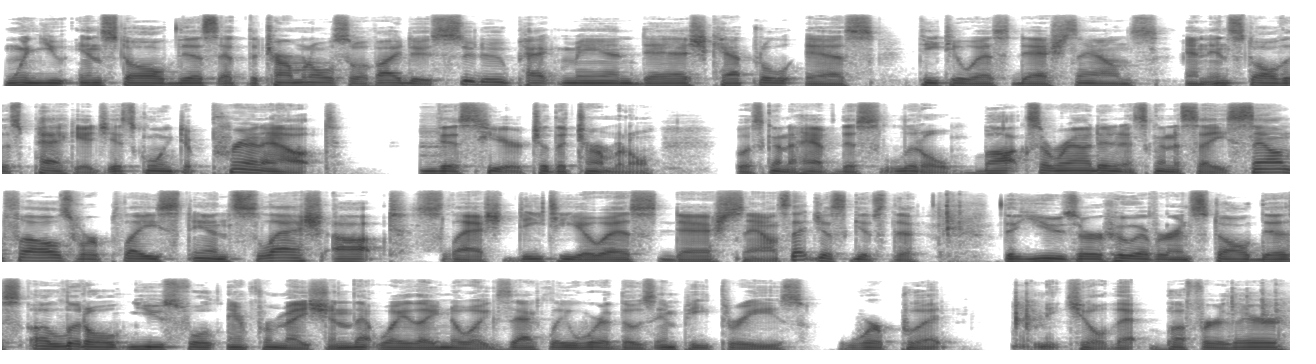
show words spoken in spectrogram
when you install this at the terminal. So if I do sudo pacman dash capital S dtos dash sounds and install this package, it's going to print out this here to the terminal. So it's going to have this little box around it. And it's going to say sound files were placed in slash opt slash dtos dash sounds. That just gives the, the user, whoever installed this, a little useful information. That way they know exactly where those MP3s were put. Let me kill that buffer there.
